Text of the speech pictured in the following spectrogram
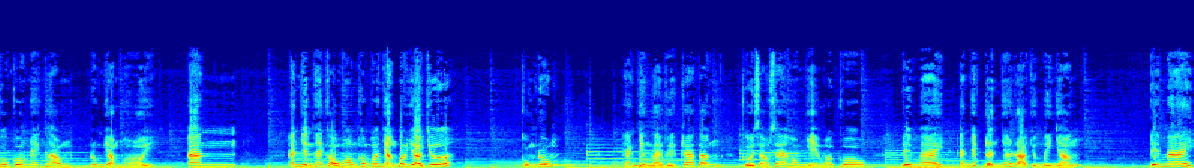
Cô cố nén lòng, Rung giọng hỏi, Anh... Anh nhìn thấy cầu hôn không có nhẫn bao giờ chưa? Cũng đúng. Hắn dừng lại việc tra tấn, Cười xấu xa hôn nhẹ môi cô. Đêm mai, anh nhất định nhớ rõ chuẩn bị nhẫn. Đêm mai?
